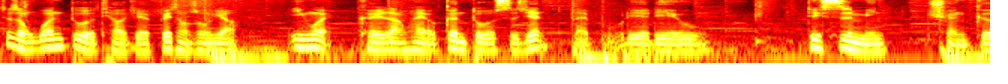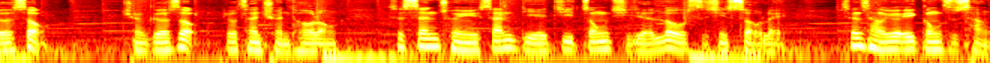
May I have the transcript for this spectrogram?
这种温度的调节非常重要，因为可以让它有更多的时间来捕猎猎物。第四名，犬蛤兽。犬蛤兽又称犬头龙，是生存于三叠纪中期的肉食性兽类。身长约一公尺长，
